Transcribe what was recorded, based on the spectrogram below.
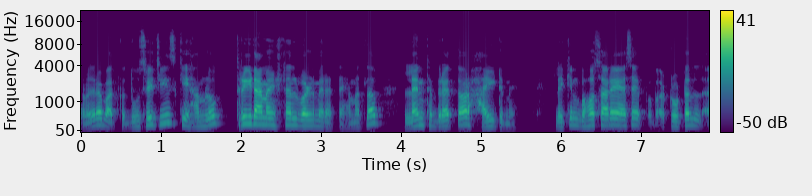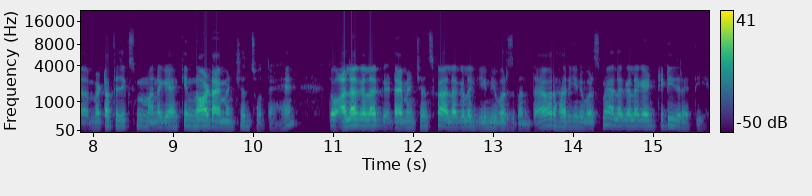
समझ रहे बात को? दूसरी चीज़ कि हम लोग थ्री डायमेंशनल वर्ल्ड में रहते हैं मतलब लेंथ ब्रेथ और हाइट में। लेकिन बहुत सारे ऐसे टोटल मेटाफिजिक्स में माना गया है कि नौ डायमेंशंस होते हैं तो अलग अलग डायमेंशंस का अलग अलग यूनिवर्स बनता है और हर यूनिवर्स में अलग अलग एंटिटीज रहती है।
